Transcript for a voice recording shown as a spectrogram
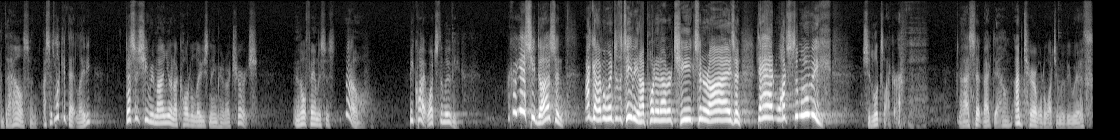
at the house, and I said, Look at that lady. Doesn't she remind you? And I called a lady's name here in our church. And the whole family says, No, be quiet, watch the movie. I go, Yes, she does. And I got up and went to the TV and I pointed out her cheeks and her eyes, and Dad, watch the movie. She looks like her. And I sat back down. I'm terrible to watch a movie with.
